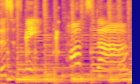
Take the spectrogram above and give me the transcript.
This is me, pop star.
